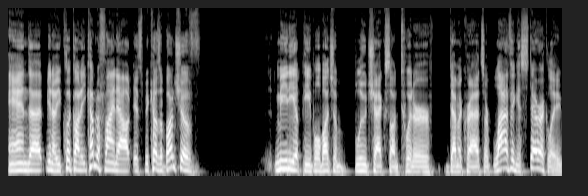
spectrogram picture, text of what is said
And, uh, you know, you click on it, you come to find out it's because a bunch of media people, a bunch of blue checks on Twitter, Democrats, are laughing hysterically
